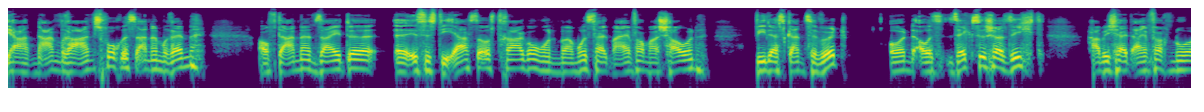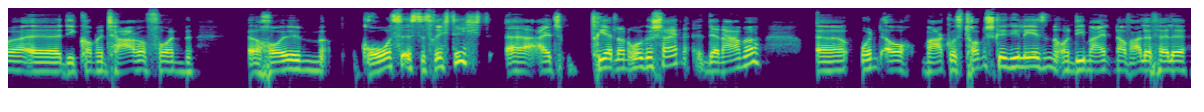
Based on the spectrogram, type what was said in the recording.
ja ein anderer Anspruch ist an einem Rennen. Auf der anderen Seite äh, ist es die erste Austragung und man muss halt mal einfach mal schauen, wie das Ganze wird. Und aus sächsischer Sicht habe ich halt einfach nur äh, die Kommentare von äh, Holm Groß, ist es richtig, äh, als Triathlon-Urgeschein, der Name. Äh, und auch Markus Tomschke gelesen und die meinten auf alle Fälle,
